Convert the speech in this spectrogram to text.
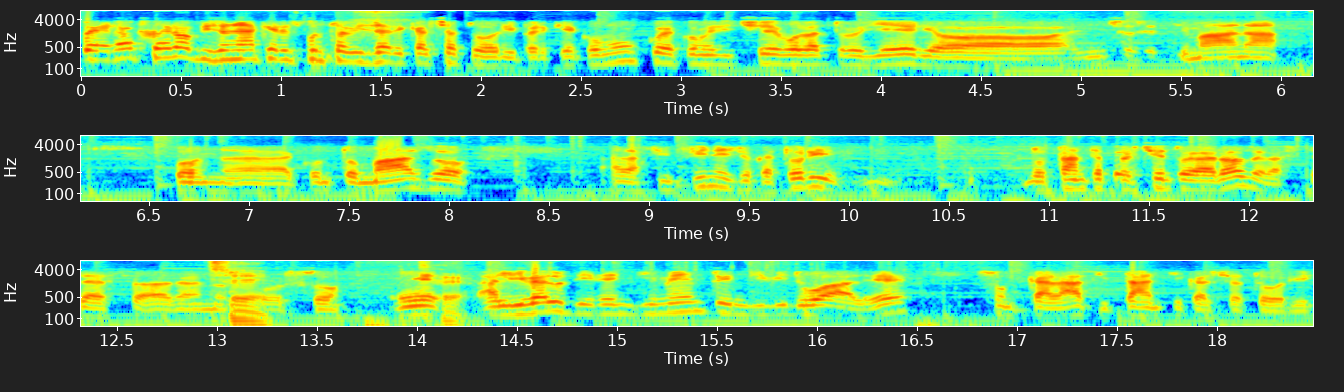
Però, però, bisogna anche responsabilizzare i calciatori perché comunque come dicevo l'altro ieri o all'inizio settimana con, eh, con Tommaso alla fin fine i giocatori l'80% della rosa è la stessa dell'anno sì. scorso e sì. a livello di rendimento individuale sono calati tanti calciatori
